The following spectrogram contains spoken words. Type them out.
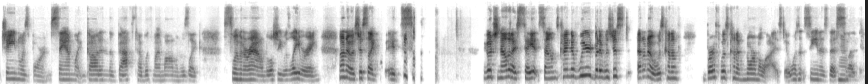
Jane was born. Sam like got in the bathtub with my mom and was like swimming around while she was laboring. I don't know, it's just like it's Coach, now that I say it sounds kind of weird, but it was just I don't know, it was kind of birth was kind of normalized. It wasn't seen as this Mm. like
